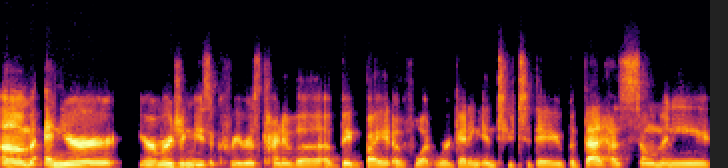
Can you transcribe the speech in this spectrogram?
Um, and your your emerging music career is kind of a, a big bite of what we're getting into today, but that has so many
